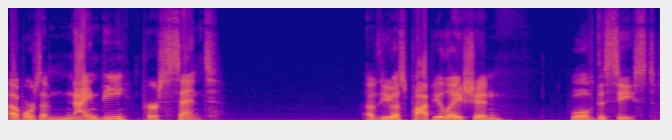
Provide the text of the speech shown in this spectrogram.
upwards of 90% of the U.S. population will have deceased.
